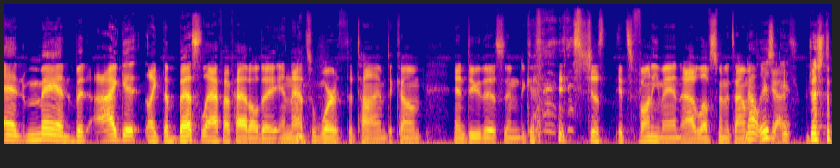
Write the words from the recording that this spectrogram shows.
And man, but I get like the best laugh I've had all day, and that's worth the time to come and do this, and because it's just it's funny, man. And I love spending time No, with you is it- guys. Just to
